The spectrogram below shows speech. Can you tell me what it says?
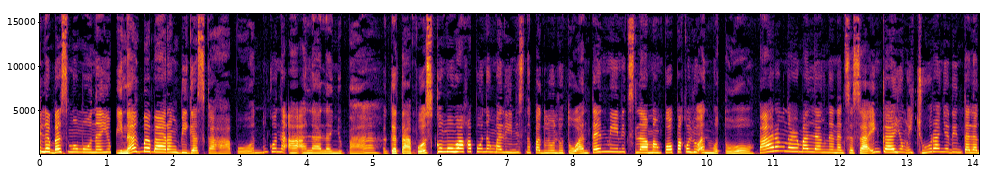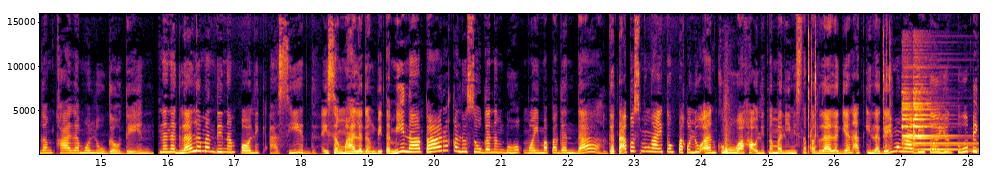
ilabas mo muna yung pinagbabarang bigas kahapon. Kung naaalala nyo pa. Pagkatapos, kumuha ka po ng malinis na paglulutuan. 10 minutes lamang po, pakuluan mo to. Parang normal lang na nagsasaing ka, yung itsura niya din talagang kala mo lugaw din. Na naglalaman din ng folic acid. Isang mahalagang bitamina para kalusugan ng buhok mo ay mapaganda. Pagkatapos mo nga itong pakuluan, kumuha ka ulit ng malinis na paglalagyan at ilagay mo nga dito yung tubig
